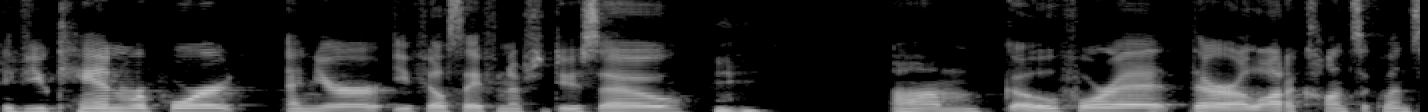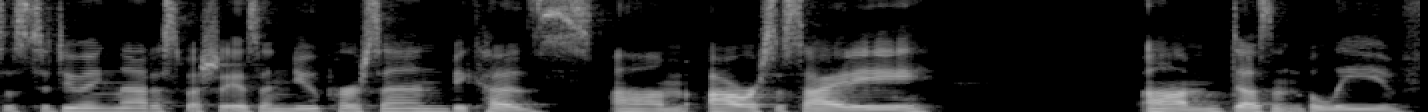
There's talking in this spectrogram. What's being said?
if you can report and you're you feel safe enough to do so, Mhm. um, go for it. There are a lot of consequences to doing that, especially as a new person, because um, our society um, doesn't believe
